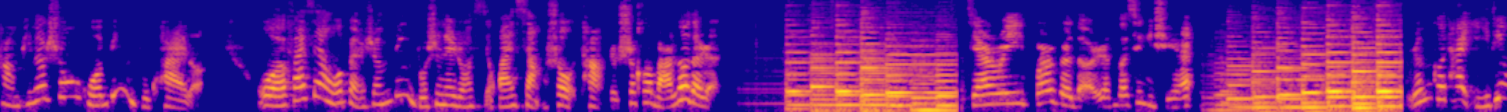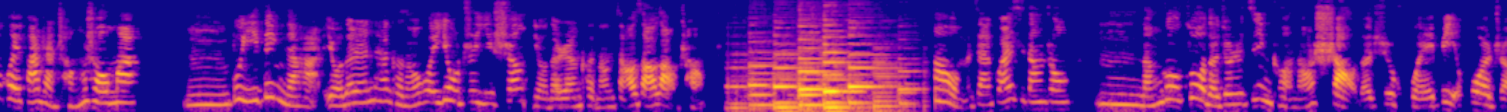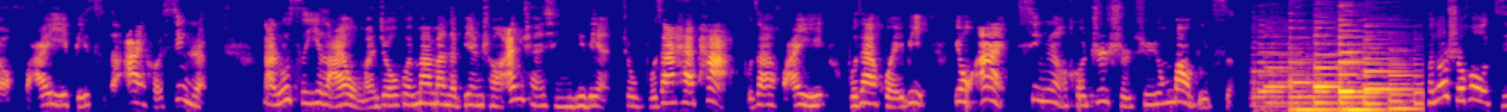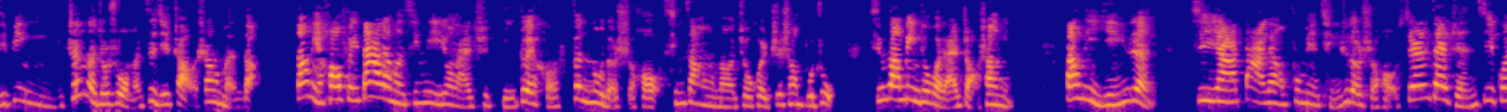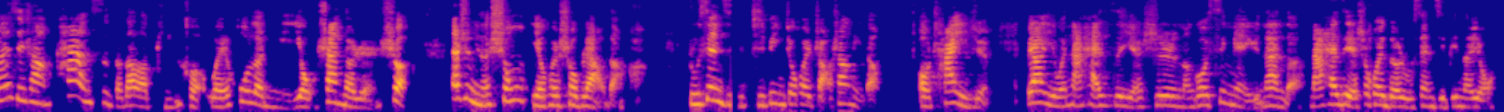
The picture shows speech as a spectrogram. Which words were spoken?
躺平的生活并不快乐。我发现我本身并不是那种喜欢享受、躺着吃喝玩乐的人。Jerry Berger 的人格心理学，人格它一定会发展成熟吗？嗯，不一定的哈。有的人他可能会幼稚一生，有的人可能早早老成。那我们在关系当中，嗯，能够做的就是尽可能少的去回避或者怀疑彼此的爱和信任。那如此一来，我们就会慢慢的变成安全型依恋，就不再害怕，不再怀疑，不再回避，用爱、信任和支持去拥抱彼此。很多时候，疾病真的就是我们自己找上门的。当你耗费大量的精力用来去敌对和愤怒的时候，心脏呢就会支撑不住。心脏病就会来找上你。当你隐忍、积压大量负面情绪的时候，虽然在人际关系上看似得到了平和，维护了你友善的人设，但是你的胸也会受不了的，乳腺疾疾病就会找上你的。哦，插一句，不要以为男孩子也是能够幸免于难的，男孩子也是会得乳腺疾病的哟。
